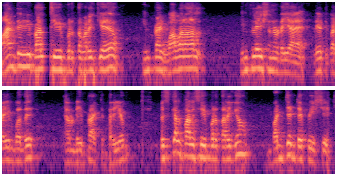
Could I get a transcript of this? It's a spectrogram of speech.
மானிட்டரி பாலிசியை பொறுத்த வரைக்கும் இம்பாக்ட் ஓவரால் இன்ஃப்ளேஷனுடைய ரேட் குறையும் போது அதனுடைய இம்பாக்ட் தெரியும். பிஸ்கல் பாலிசியை பொறுத்த வரைக்கும் budget deficit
